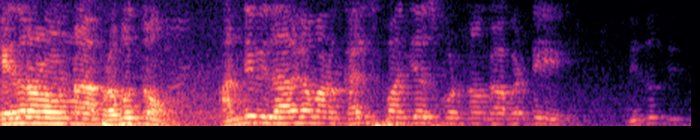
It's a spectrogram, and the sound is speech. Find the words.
కేంద్రంలో ఉన్న ప్రభుత్వం అన్ని విధాలుగా మనం కలిసి పనిచేసుకుంటున్నాం కాబట్టి నిధులు తీసుకు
